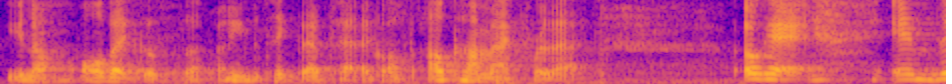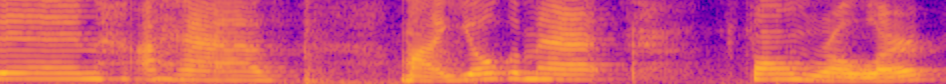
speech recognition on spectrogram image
you know, all that good stuff. I need to take that tag off. I'll come back for that. Okay, and then I have my yoga mat foam roller.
